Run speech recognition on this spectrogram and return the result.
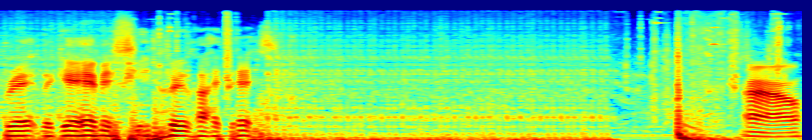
break the game if you do it like this. Ow.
